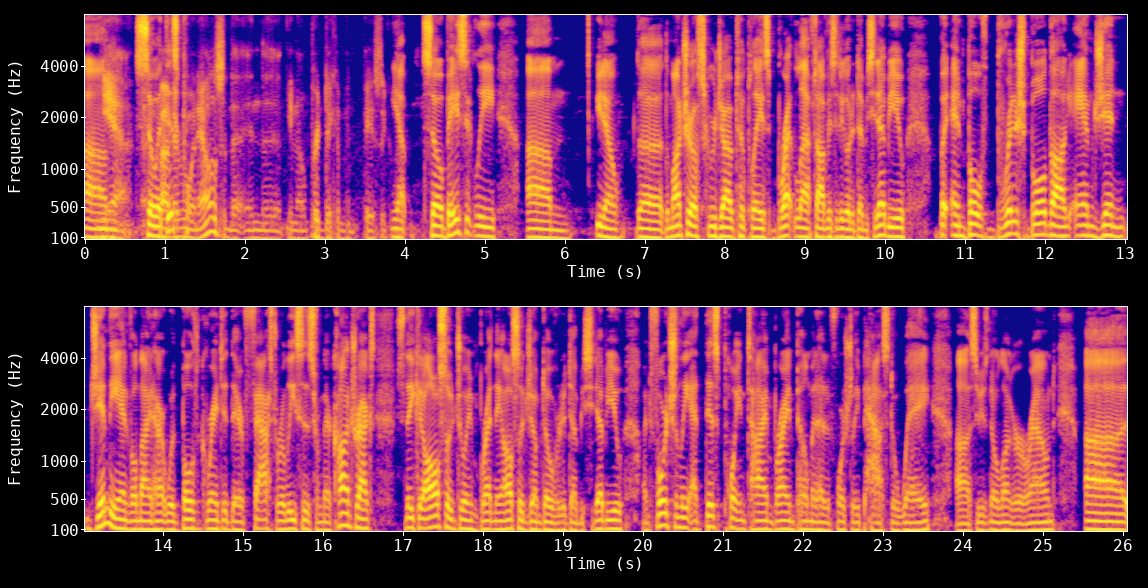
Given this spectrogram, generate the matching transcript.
Um, yeah. So at this everyone point, else in the in the you know predicament, basically. Yep. So basically, um, you know the the Montreal Screwjob took place. Bret left obviously to go to WCW, but and both British Bulldog and Jim Jim the Anvil Neidhart were both granted their fast releases from their contracts, so they could also join Bret. And they also jumped over to WCW. Unfortunately, at this point in time, Brian Pillman had unfortunately passed away, uh, so he was no longer around. Uh,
